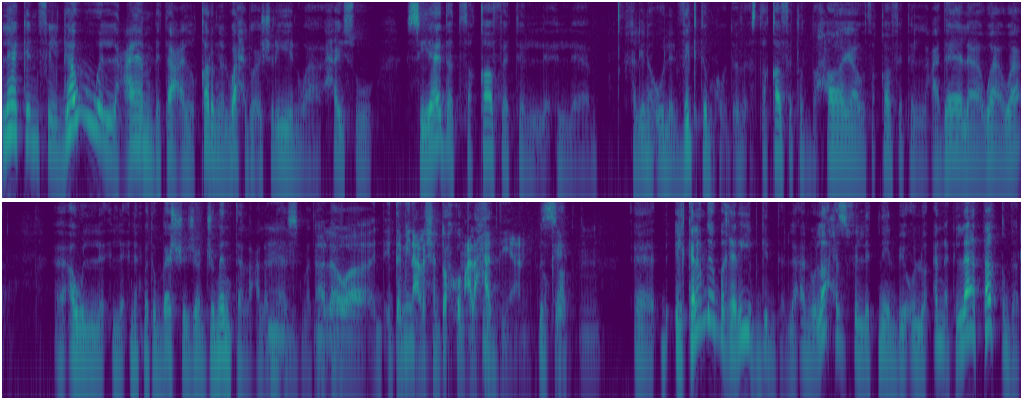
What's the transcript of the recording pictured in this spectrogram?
لكن في الجو العام بتاع القرن الواحد وعشرين وحيث سيادة ثقافة ال ال خلينا أقول ال victimhood ثقافة الضحايا وثقافة العدالة و و ال- إنك ما تبقاش judgmental على الناس ما اللي هو انت مين علشان تحكم على حد يعني. بالظبط. آه، الكلام ده يبقى غريب جدا لأنه لاحظ في الاثنين بيقول له أنك لا تقدر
